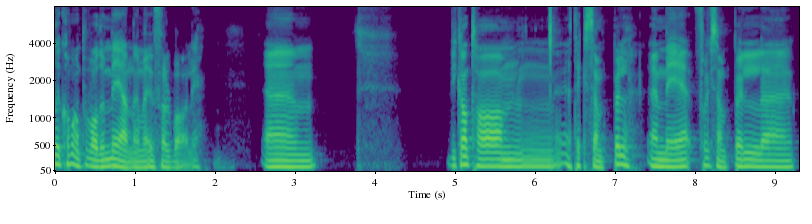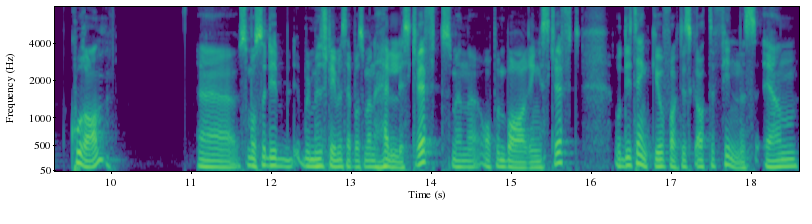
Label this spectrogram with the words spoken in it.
det kommer an på hva du mener med ufeilbarlig. Um, vi kan ta mm, et eksempel eh, med f.eks. Uh, Koranen. Uh, som også de muslimer ser på som en hellig skrift, som en eh, åpenbaringsskrift. Og de tenker jo faktisk at det finnes en,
